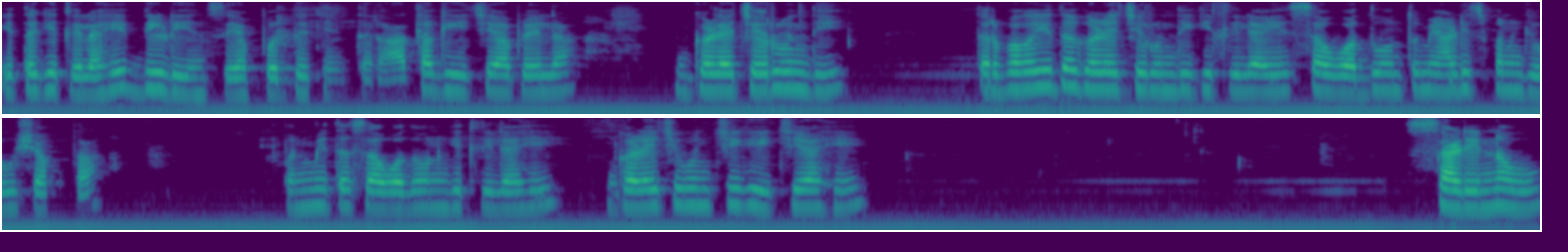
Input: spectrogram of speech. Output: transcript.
इथं घेतलेलं आहे दीड इंच या पद्धतीने. तर आता घ्यायची आपल्याला गळ्याच्या रुंदी. तर बघा इथं गळ्याची रुंदी घेतलेली आहे सव्वा दोन. तुम्ही अडीच पण घेऊ शकता. पण मी तर सव्वा दोन घेतलेली आहे. गळ्याची उंची घ्यायची आहे साडे नऊ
